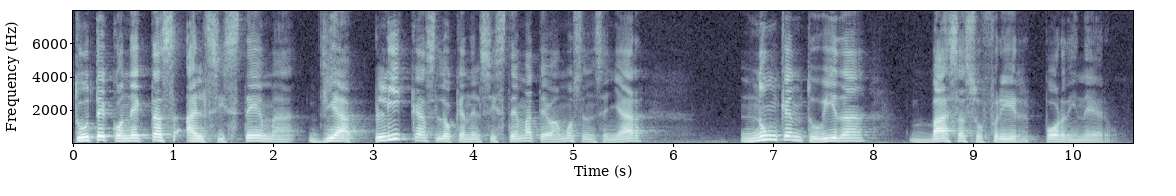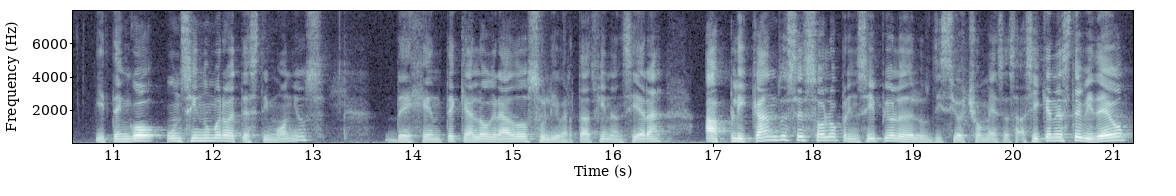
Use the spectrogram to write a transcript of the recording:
tú te conectas al sistema y aplicas lo que en el sistema te vamos a enseñar, nunca en tu vida vas a sufrir por dinero. Y tengo un sinnúmero de testimonios de gente que ha logrado su libertad financiera aplicando ese solo principio de los 18 meses. Así que en este video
